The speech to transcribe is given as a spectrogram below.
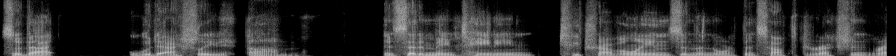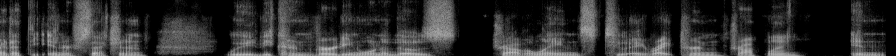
So that would actually, um, instead of maintaining two travel lanes in the north and south direction right at the intersection, we would be converting one of those travel lanes to a right turn drop lane in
